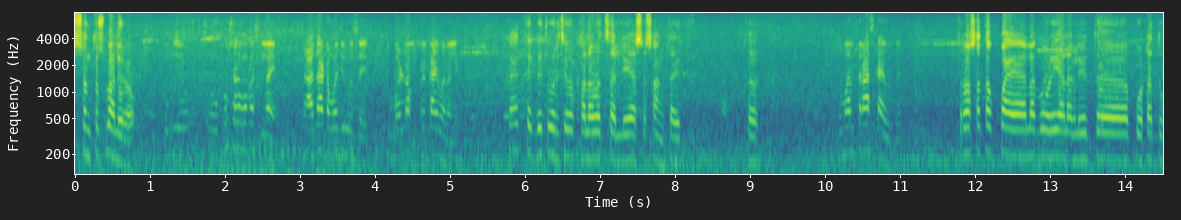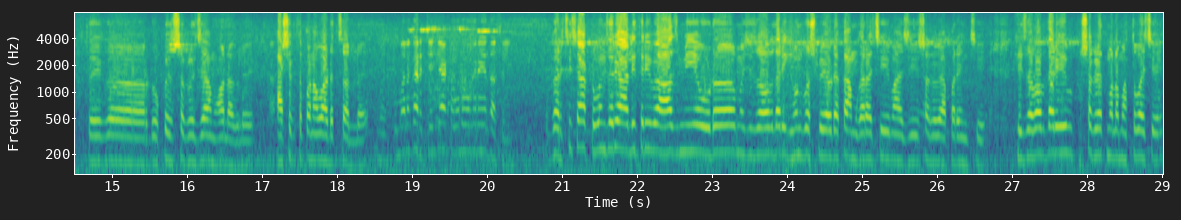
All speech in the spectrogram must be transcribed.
संतोष भालेराव. तुम्ही उपोषणाला बसलाय. आज आठवा दिवस आहे. तुम्हाला डॉक्टर काय म्हणाले? काय तब्येत वरच्यावर खालावत चालली आहे असं सांगतायत. तुम्हाला त्रास काय होतोय? त्रास आता पायाला गोळे यायला लागलेत अ, पोटात दुखतंय ग- डोकं सगळं जाम व्हावं लागलंय. अशक्तपणा वाढत चाललंय. मग तुम्हाला घरच्यांची आठवण वगैरे येत असेल? घरचीची आठवण जरी आली तरी आज मी एवढं म्हणजे जबाबदारी घेऊन बसलो एवढ्या कामगाराची माझी सगळ्या व्यापाऱ्यांची. ही जबाबदारी सगळ्यात मला महत्त्वाची आहे.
